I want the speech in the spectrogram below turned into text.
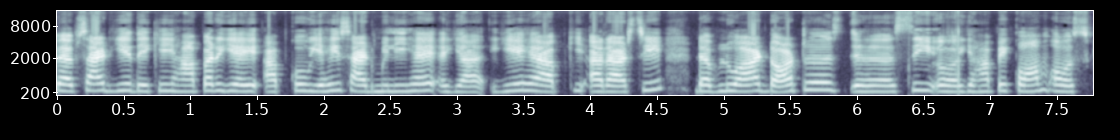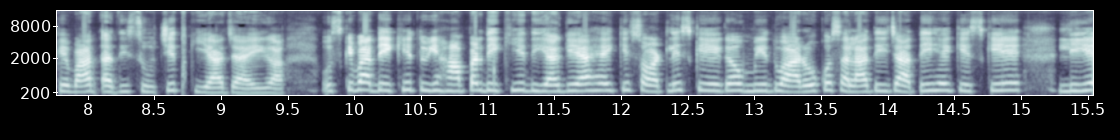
वेबसाइट ये देखिए यहाँ पर ये आपको यही साइड मिली है या ये है आपकी R R C W R dot C यहाँ पे कॉम और उसके बाद अधिसूचित किया जाएगा उसके बाद देखिए तो यहाँ पर देखिए दिया गया है कि शॉर्टलिस्ट किए गए उम्मीदवारों को सलाह दी जाती है कि इसके लिए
